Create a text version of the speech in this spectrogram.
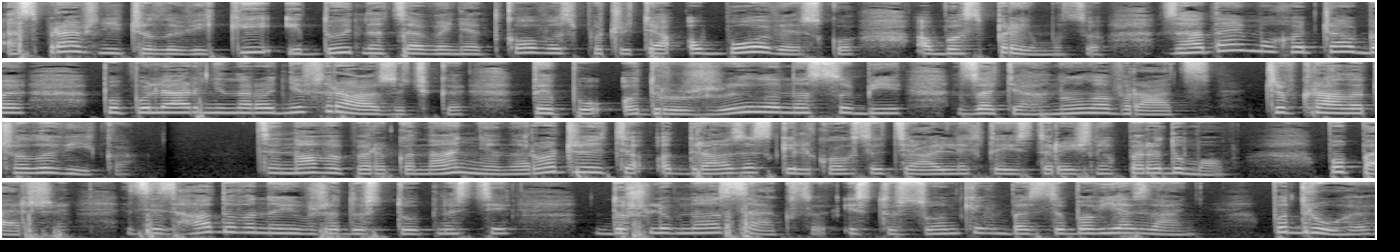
а справжні чоловіки йдуть на це винятково з почуття обов'язку або з примусу. Згадаймо хоча б популярні народні фразочки, типу одружила на собі, затягнула в рац чи вкрала чоловіка. Це нове переконання народжується одразу з кількох соціальних та історичних передумов. По-перше, зі згадуваної вже доступності до шлюбного сексу і стосунків без зобов'язань. По-друге,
